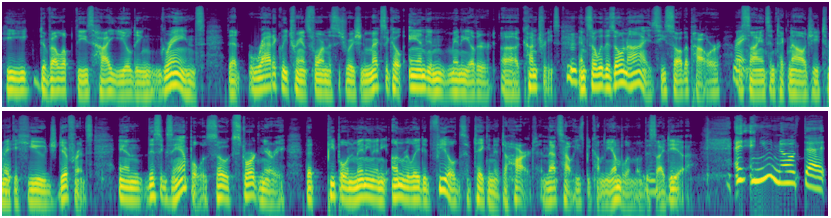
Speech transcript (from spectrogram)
he developed these high yielding grains that radically transformed the situation in Mexico and in many other uh, countries. Hmm. And so, with his own eyes, he saw the power right. of science and technology to right. make a huge difference. And this example is so extraordinary that people in many, many unrelated fields have taken it to heart. And that's how he's become the emblem of this mm-hmm. idea. And, and you note that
